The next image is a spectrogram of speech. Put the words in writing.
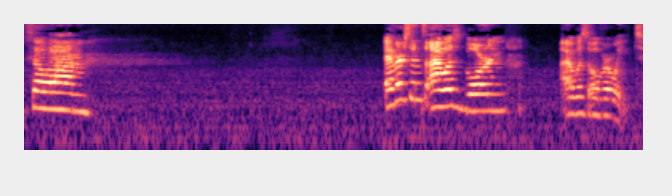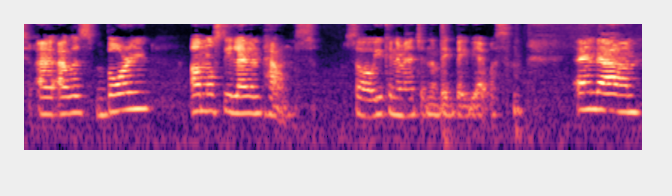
so um ever since I was born I was overweight. I, I was born almost 11 pounds. So you can imagine the big baby I was. And um,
